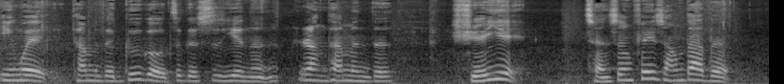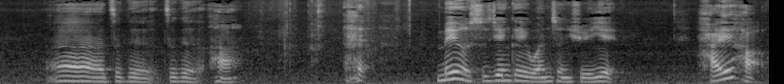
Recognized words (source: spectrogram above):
因为他们的 Google 这个事业呢，让他们的学业。产生非常大的，啊，这个这个哈，没有时间可以完成学业，还好，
